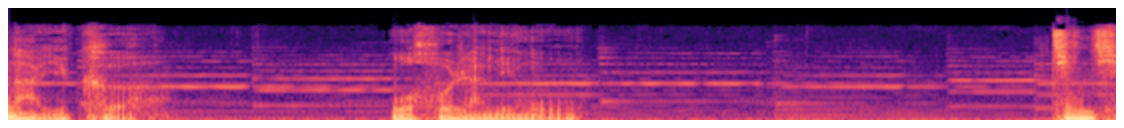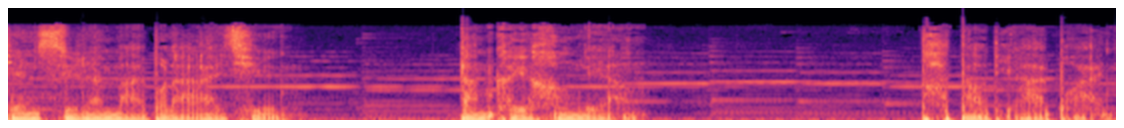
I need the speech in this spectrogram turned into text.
那一刻，我忽然领悟：金钱虽然买不来爱情，但可以衡量他到底爱不爱你。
